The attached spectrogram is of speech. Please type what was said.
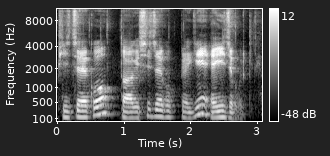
B제곱 더하기 C제곱 빼기 A제곱 이렇게 돼요.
